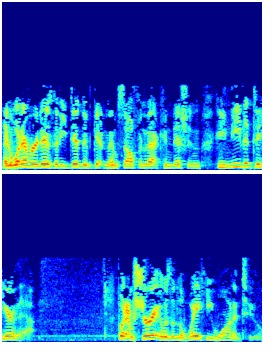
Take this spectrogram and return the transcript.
And whatever it is that he did to get himself into that condition, he needed to hear that. But I'm sure it was in the way he wanted to.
